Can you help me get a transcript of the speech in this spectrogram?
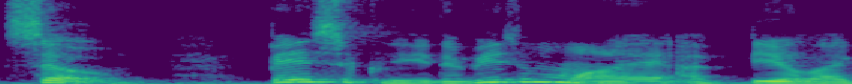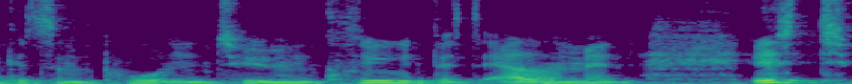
So, Basically, the reason why I feel like it's important to include this element is to,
